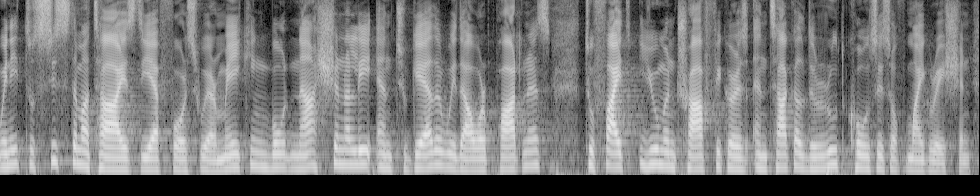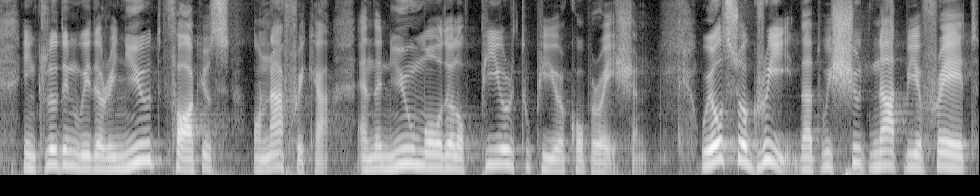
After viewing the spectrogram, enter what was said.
We need to systematize the efforts we are making both nationally and together with our partners to fight human traffickers and tackle the root causes of migration, including with a renewed focus on Africa and the new model of peer-to-peer -peer cooperation. We also agree that we should not be afraid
